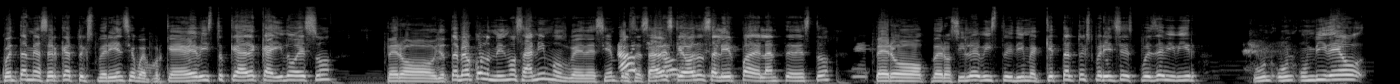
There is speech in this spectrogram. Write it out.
Cuéntame acerca de tu experiencia, güey, porque he visto que ha decaído eso, pero yo te veo con los mismos ánimos, güey, de siempre. Ah, o sea, sabes no, que vas a salir para adelante de esto, Sí. pero, pero sí lo he visto y dime, ¿qué tal tu experiencia después de vivir un, un, un video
